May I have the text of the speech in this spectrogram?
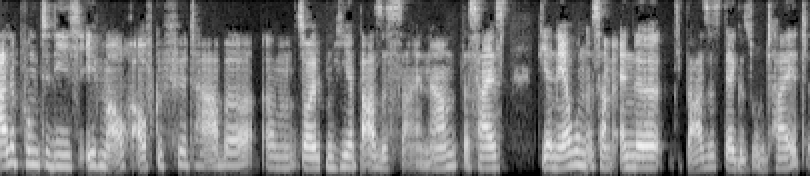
Alle Punkte, die ich eben auch aufgeführt habe, ähm, sollten hier Basis sein. Ja? Das heißt, die Ernährung ist am Ende die Basis der Gesundheit.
